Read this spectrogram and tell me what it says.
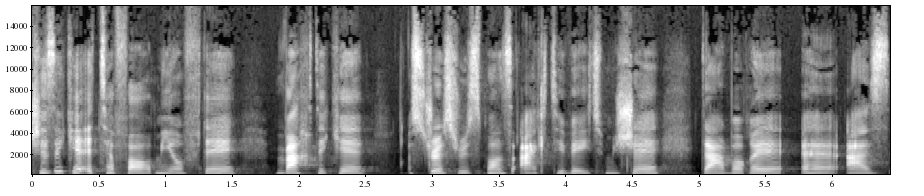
چیزی که اتفاق میافته وقتی که stress response activate میشه در واقع از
